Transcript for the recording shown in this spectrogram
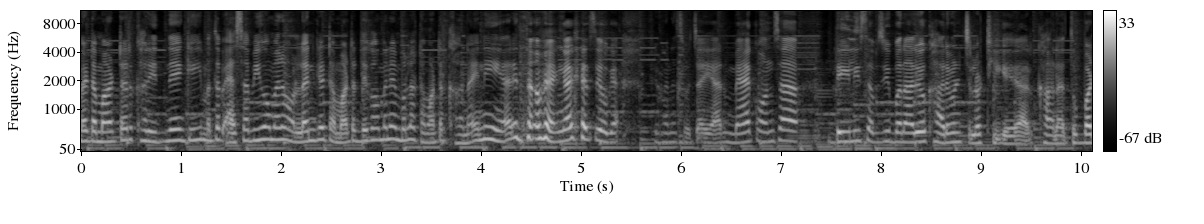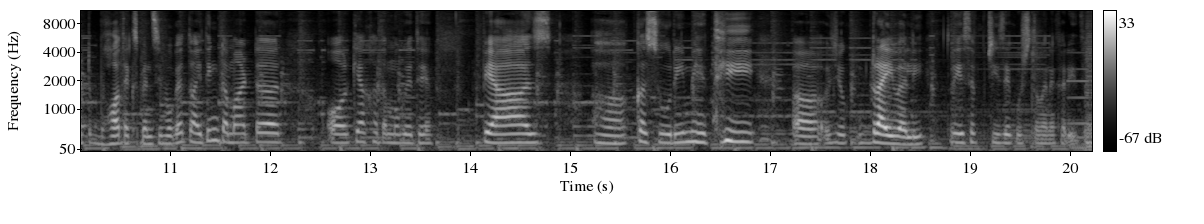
मैं टमाटर खरीदने गई मतलब ऐसा भी हो मैंने ऑनलाइन किया, टमाटर देखा मैंने बोला, टमाटर खाना ही नहीं यार, इतना महँगा कैसे हो गया? फिर मैंने सोचा, यार, मैं कौन सा डेली सब्ज़ी बना रही हूँ, खा रही हूँ? चलो, ठीक है यार, खाना तो बट बहुत एक्सपेंसिव हो गया। तो आई थिंक टमाटर और क्या ख़त्म हो गए थे? प्याज कसूरी मेथी जो ड्राई वाली तो ये सब चीज़ें कुछ तो मैंने खरीदी।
